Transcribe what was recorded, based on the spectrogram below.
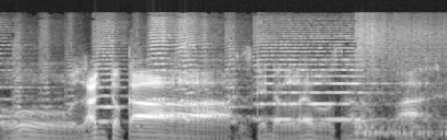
Oh, Zantoka has gained a level, it's now level 5.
